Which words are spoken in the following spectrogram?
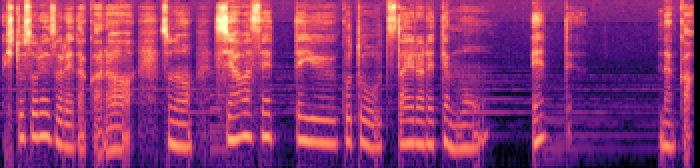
人それぞれだからその幸せっていうことを伝えられてもえってなんか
